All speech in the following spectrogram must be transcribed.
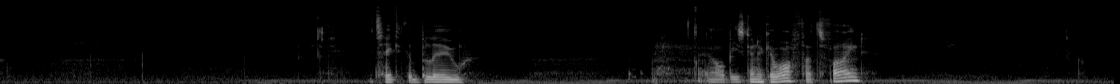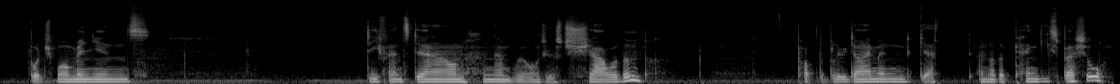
Take the blue. LB's going to go off, that's fine. Bunch more minions defense down, and then we'll just shower them. Pop the blue diamond, get another Pengi special.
